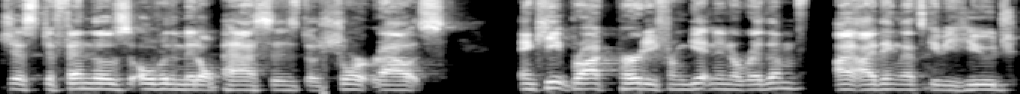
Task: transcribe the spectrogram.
just defend those over the middle passes, those short routes, and keep Brock Purdy from getting in a rhythm, I, I think that's going to be huge.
